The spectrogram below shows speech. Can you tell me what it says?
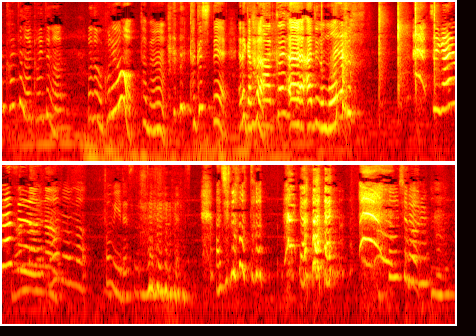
書いてない書いてない。えでもこれを多分 隠してえだからほらあこれがあ味の素違います。なんなんなん No, no, no トミーです。味の素や面白い、うん、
